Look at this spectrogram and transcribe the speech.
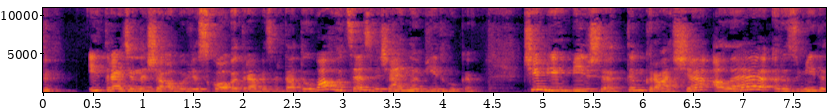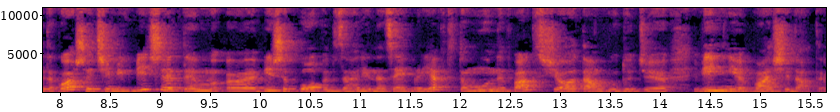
І третє, на що обов'язково треба звертати увагу, це звичайно відгуки. Чим їх більше, тим краще, але розумійте також, що чим їх більше, тим е, більше попит взагалі на цей проєкт, тому не факт, що там будуть е, вільні ваші дати.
